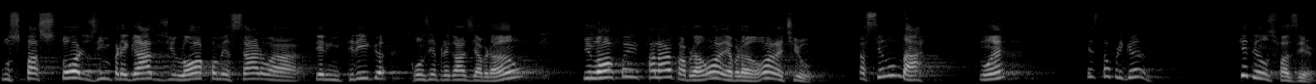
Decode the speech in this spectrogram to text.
os pastores, os empregados de Ló começaram a ter intriga com os empregados de Abraão e Ló foi falar com Abraão: Olha, Abraão, olha, tio, assim não dá, não é? Eles estão brigando. O que devemos fazer?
